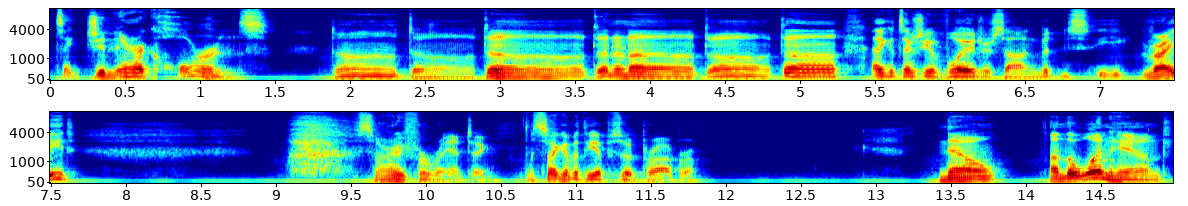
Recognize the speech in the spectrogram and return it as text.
It's like generic horns. I think it's actually a Voyager song, but right? Sorry for ranting. Let's talk about the episode proper. Now, on the one hand,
